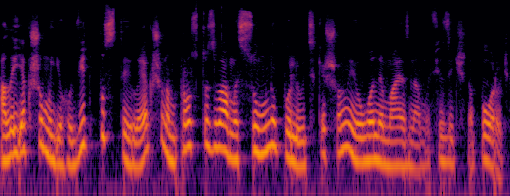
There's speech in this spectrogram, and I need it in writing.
Але якщо ми його відпустили, якщо нам просто з вами сумно по-людськи, що ну його немає з нами фізично поруч,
